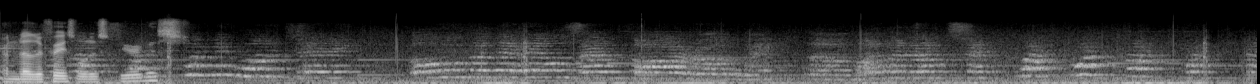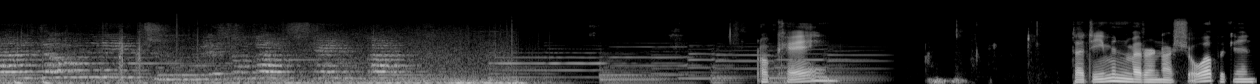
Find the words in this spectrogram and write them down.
Another face will disappear, I guess. Okay. That demon better not show up again.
